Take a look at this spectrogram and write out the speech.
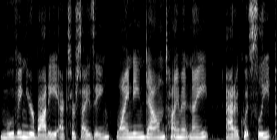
moving your body, exercising, winding down time at night, adequate sleep,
